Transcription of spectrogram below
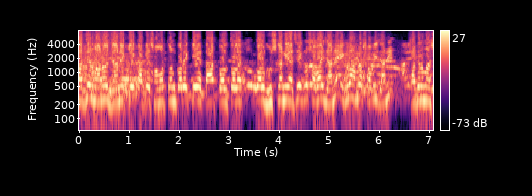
রাজ্যের মানুষ জানে কে কাকে সমর্থন করে, কে কার তল তলে তল ঘুসকানি আছে, এগুলো সবাই জানে, এগুলো আমরা সবই জানি, সাধারণ মানুষ?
